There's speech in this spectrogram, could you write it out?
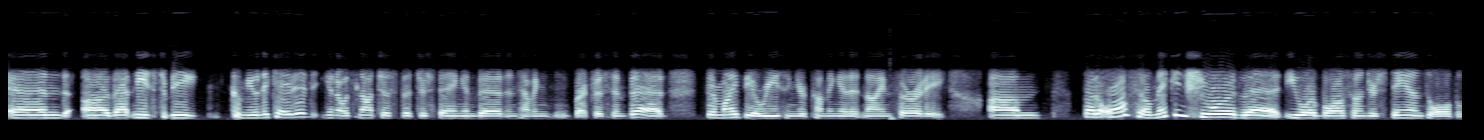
and uh, that needs to be communicated. You know, it's not just that you're staying in bed and having breakfast in bed. There might be a reason you're coming in at 9:30. Um, but also making sure that your boss understands all the,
